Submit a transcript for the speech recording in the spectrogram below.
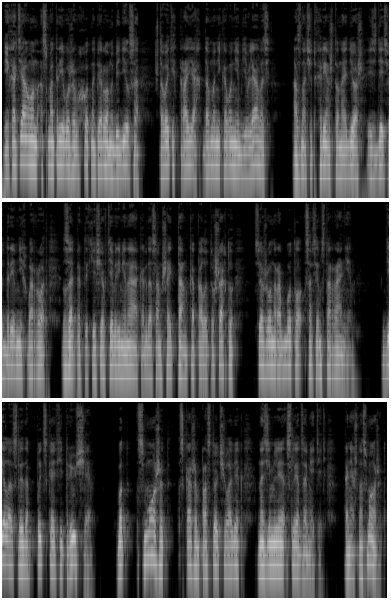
И хотя он, осмотрев уже вход на перрон, убедился, что в этих краях давно никого не объявлялось, а значит, хрен что найдешь и здесь у древних ворот, запертых еще в те времена, когда сам шайтан копал эту шахту, все же он работал со всем старанием. Дело следопытское хитрющее. Вот сможет, скажем, простой человек на земле след заметить? Конечно, сможет.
